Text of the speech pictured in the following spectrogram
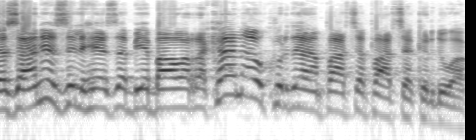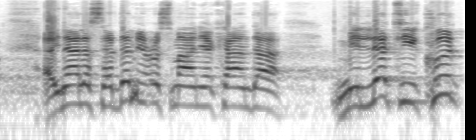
دەزانێت زل هێزە بێ باوەڕەکان ئەو کوردیان پارچە پارچە کردووە ئەینا لە سەردەمی عوسمانیەکاندا میلەتی کورد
